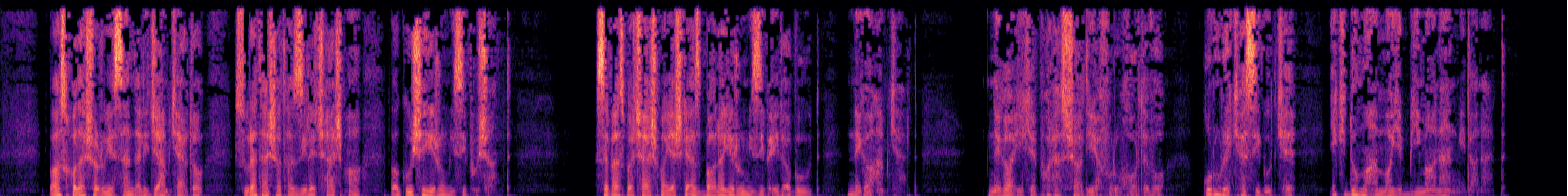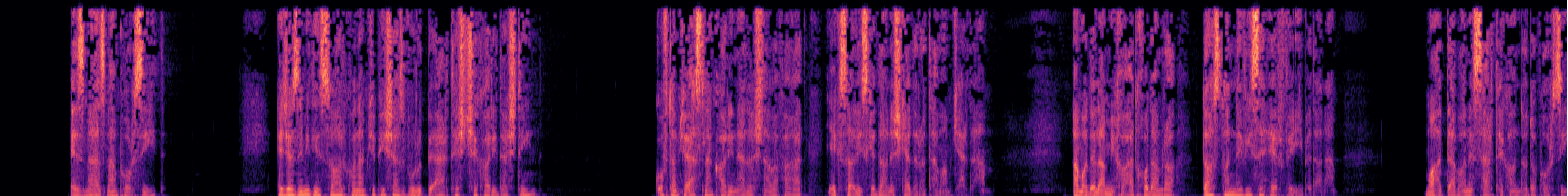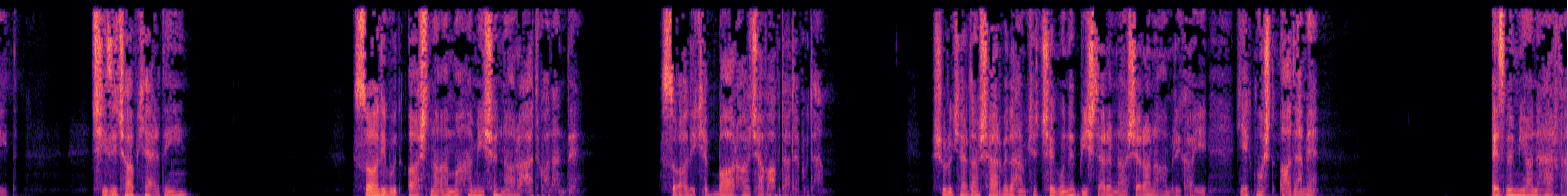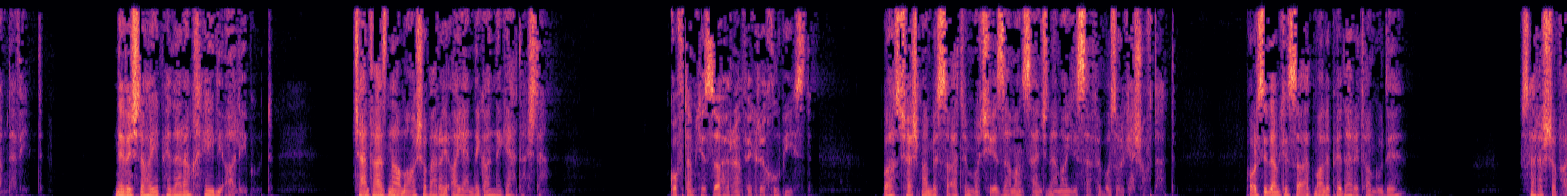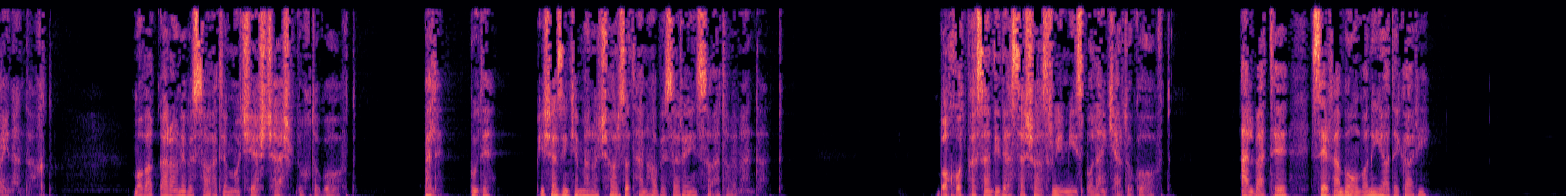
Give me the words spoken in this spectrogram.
باز خودش را روی صندلی جمع کرد و صورتش را تا زیر چشمها با گوشه رومیزی پوشاند. سپس با چشمهایش که از بالای رومیزی پیدا بود نگاهم کرد. نگاهی که پر از شادی فرو خورده و غرور کسی بود که یکی دو معمای بیمانند می‌داند. ازمه از من پرسید اجازه میدین سوال کنم که پیش از ورود به ارتش چه کاری داشتین؟ گفتم که اصلا کاری نداشتم و فقط یک سالی است که دانشکده را تمام کردم. اما دلم می‌خواهد خودم را داستان نویس ای بدانم. معدبانه سر تکان داد و پرسید. چیزی چاپ کردین؟ سوالی بود آشنا اما همیشه ناراحت کننده. سوالی که بارها جواب داده بودم. شروع کردم شر بدهم که چگونه بیشتر ناشران آمریکایی یک مشت آدمه ازم میان حرفم دوید. نوشته های پدرم خیلی عالی بود. چند تا از نامه هاشو برای آیندگان نگه داشتم. گفتم که ظاهرا فکر خوبی است. باز چشمم به ساعت مچی زمان سنج نمای صفحه بزرگش افتاد. پرسیدم که ساعت مال پدرتان بوده؟ سرش را پایین انداخت. موقرانه به ساعت مچیش چشم دوخت و گفت بله بوده. پیش از اینکه منو چارز تنها بذاره این ساعت رو به من داد. با خودپسندی دستش را از روی میز بلند کرد و گفت البته صرفا به عنوان یادگاری.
